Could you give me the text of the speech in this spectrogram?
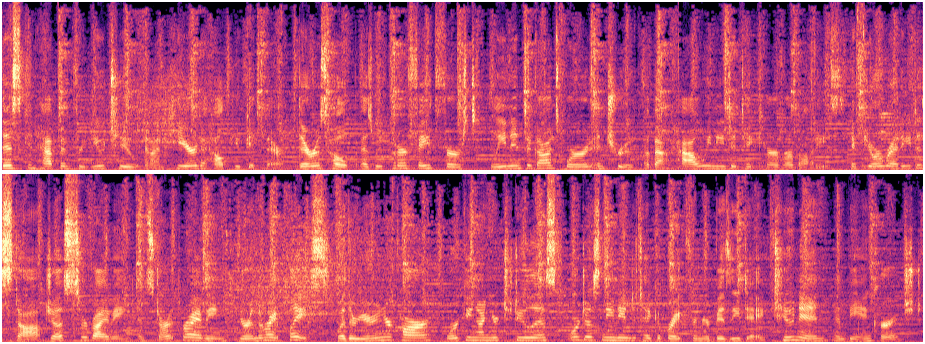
This can happen for you too, and I'm here to help you get there. There is hope as we put our faith first, lean into God's word and truth about how we need to take care of our bodies. If you're ready to stop just surviving and start thriving, you're in the right place. Whether you're in your car, working on your to do list, or just needing to take a break from your busy day, tune in and be encouraged.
